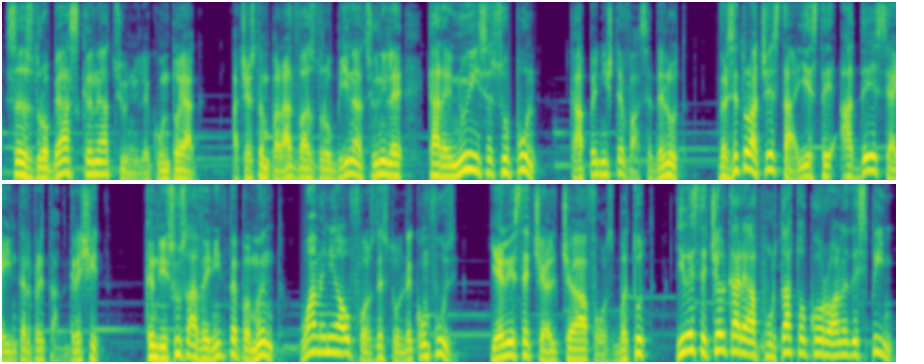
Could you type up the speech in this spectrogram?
să zdrobească națiunile cu un toiag. Acest împărat va zdrobi națiunile care nu îi se supun, ca pe niște vase de lut. Versetul acesta este adesea interpretat greșit. Când Isus a venit pe pământ, oamenii au fost destul de confuzi. El este cel ce a fost bătut. El este cel care a purtat o coroană de spini.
